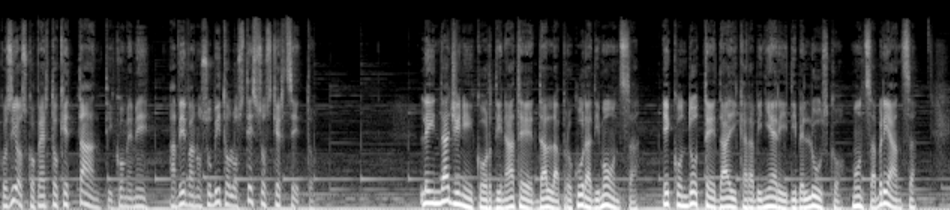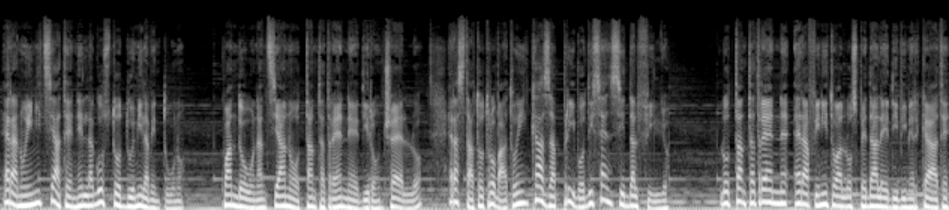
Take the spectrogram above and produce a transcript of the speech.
Così ho scoperto che tanti come me avevano subito lo stesso scherzetto. Le indagini coordinate dalla Procura di Monza e condotte dai carabinieri di Bellusco, Monza Brianza, erano iniziate nell'agosto 2021 quando un anziano 83enne di Roncello era stato trovato in casa privo di sensi dal figlio. L'83enne era finito all'ospedale di Vimercate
